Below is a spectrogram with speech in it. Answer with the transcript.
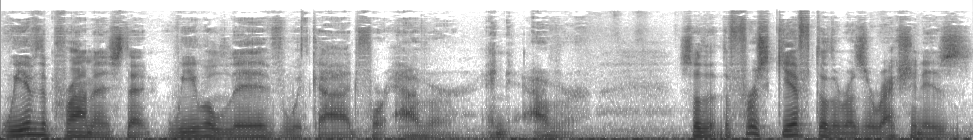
we have the promise that we will live with God forever and ever. So that the first gift of the resurrection is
